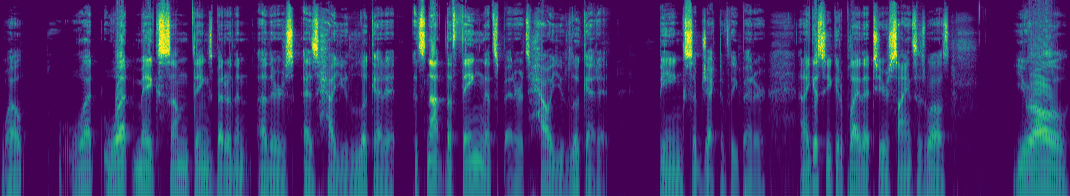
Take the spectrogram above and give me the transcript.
well, what what makes some things better than others as how you look at it. It's not the thing that's better; it's how you look at it being subjectively better. And I guess you could apply that to your science as well. As you're all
